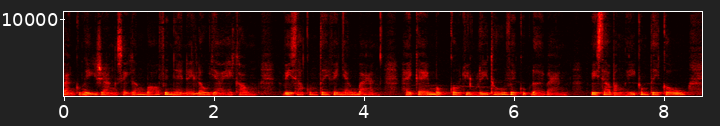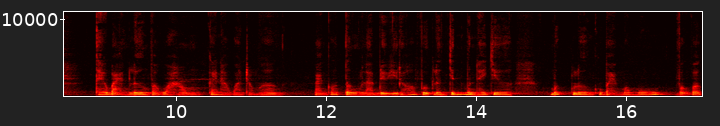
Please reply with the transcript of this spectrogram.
Bạn có nghĩ rằng sẽ gắn bó với nghề này lâu dài hay không? Vì sao công ty phải nhận bạn? Hãy kể một câu chuyện lý thú về cuộc đời bạn. Vì sao bạn nghĩ công ty cũ? Theo bạn lương và hoa hồng, cái nào quan trọng hơn? Bạn có từng làm điều gì đó vượt lên chính mình hay chưa? Mức lương của bạn mong muốn, vân vân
